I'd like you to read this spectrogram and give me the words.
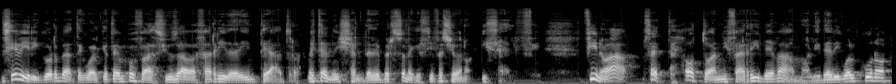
Se vi ricordate, qualche tempo fa si usava far ridere in teatro mettendo in scena delle persone che si facevano i selfie. Fino a 7-8 anni fa ridevamo all'idea di qualcuno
